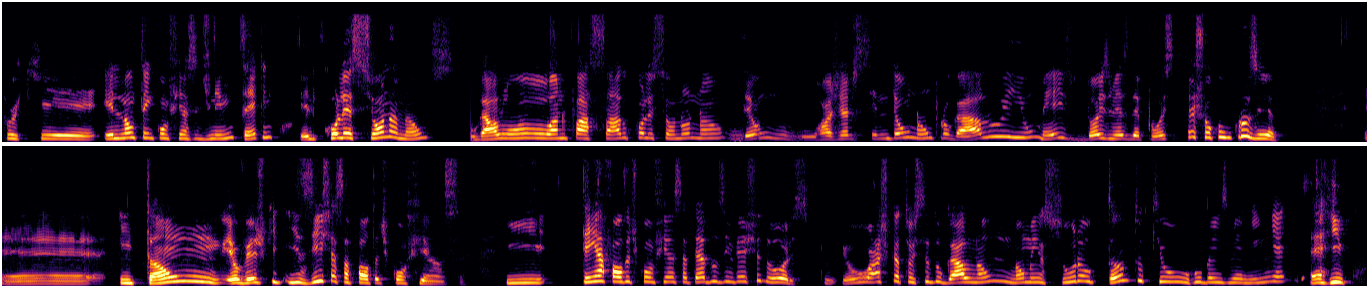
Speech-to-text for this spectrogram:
porque ele não tem confiança de nenhum técnico, ele coleciona nãos. O Galo ano passado colecionou não, deu um, o Rogério Ceni deu um não para o Galo e um mês, dois meses depois fechou com o Cruzeiro. É, então eu vejo que existe essa falta de confiança e tem a falta de confiança até dos investidores. Eu acho que a torcida do Galo não, não mensura o tanto que o Rubens Menin é, é rico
